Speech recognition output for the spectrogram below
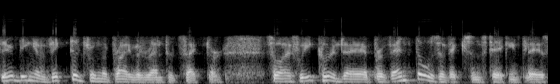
They're being evicted from the private rented sector. So if we could uh, prevent those evictions taking place,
